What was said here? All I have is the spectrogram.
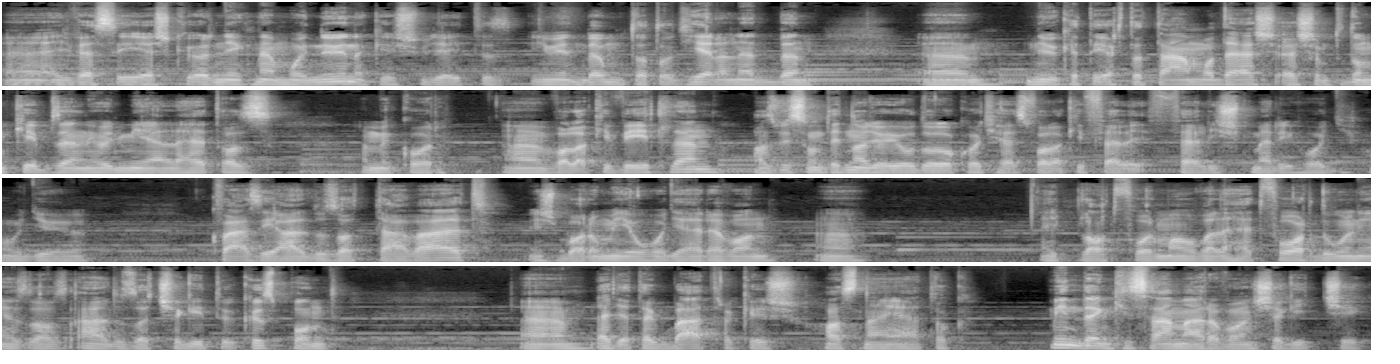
egy veszélyes környék, nem hogy nőnek, és ugye itt az imént bemutatott jelenetben nőket ért a támadás, el sem tudom képzelni, hogy milyen lehet az, amikor valaki vétlen, az viszont egy nagyon jó dolog, hogyha ezt valaki fel, felismeri, hogy, hogy kvázi áldozattá vált, és baromi jó, hogy erre van egy platform, ahova lehet fordulni, ez az áldozatsegítő központ. Legyetek bátrak és használjátok. Mindenki számára van segítség.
